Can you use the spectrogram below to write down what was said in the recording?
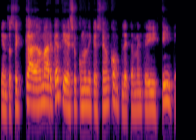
Y entonces cada marca tiene su comunicación completamente distinta.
